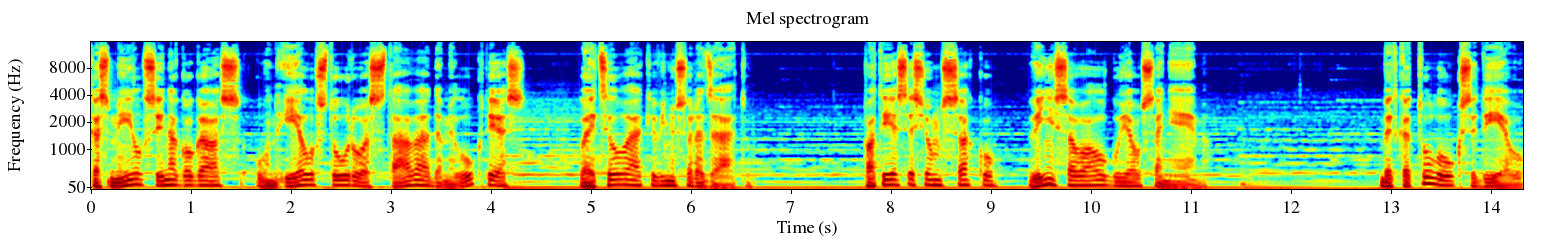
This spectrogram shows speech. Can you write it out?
kas mīl sinagogās un ielu stūros stāvēdami lūgties, lai cilvēki viņus redzētu. Patiesi es jums saku, viņi savu algu jau saņēma. Bet, kad tu lūgsi Dievu,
